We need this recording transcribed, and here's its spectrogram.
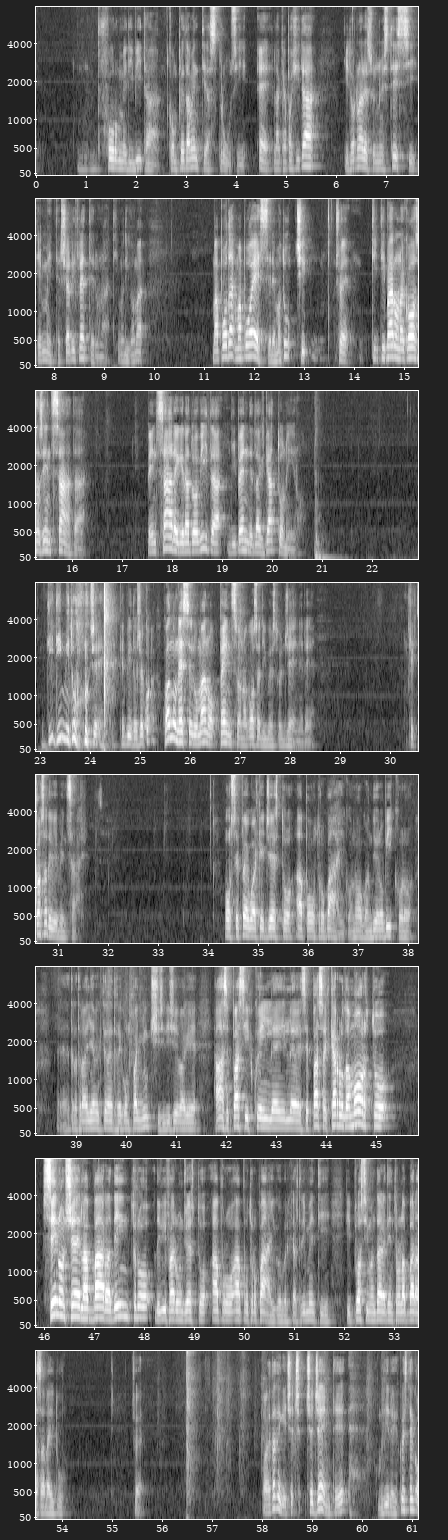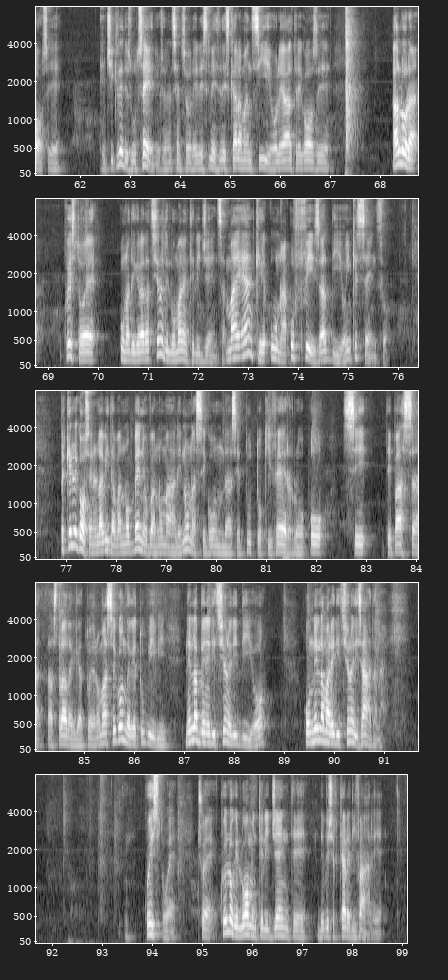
forme di vita completamente astrusi, è la capacità di tornare su noi stessi e metterci a riflettere un attimo. Dico, ma, ma, può, da, ma può, essere, ma tu ci, cioè, ti, ti pare una cosa sensata pensare che la tua vita dipende dal gatto nero. Di, dimmi tu, cioè, capito? Cioè, quando un essere umano pensa una cosa di questo genere, che cosa deve pensare? O se fai qualche gesto apotropaico, no? Quando io ero piccolo, eh, tra, tra, gli, tra, tra, i compagnucci si diceva che ah, se, passi il, il, se passa il carro da morto, se non c'è la bara dentro, devi fare un gesto apro, apotropaico, perché altrimenti il prossimo andare dentro la bara sarai tu. Cioè, guardate che c'è, gente, come dire, che queste cose ci crede sul serio, cioè nel senso le, le, le scaramanzie o le altre cose. Allora, questo è una degradazione dell'umana intelligenza, ma è anche una offesa a Dio. In che senso? Perché le cose nella vita vanno bene o vanno male, non a seconda se tu tocchi ferro o se te passa la strada il gatto ma a seconda che tu vivi nella benedizione di Dio o nella maledizione di Satana. Questo è, cioè quello che l'uomo intelligente deve cercare di fare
